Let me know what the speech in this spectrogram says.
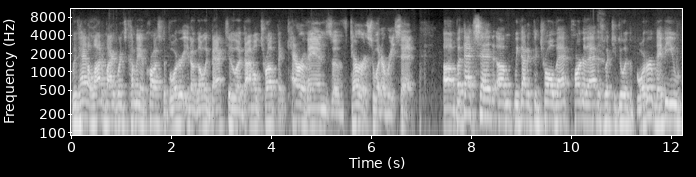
we've had a lot of migrants coming across the border, you know, going back to uh, Donald Trump and caravans of terrorists or whatever he said. Uh, but that said, um, we got to control that. Part of that is what you do at the border. Maybe you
